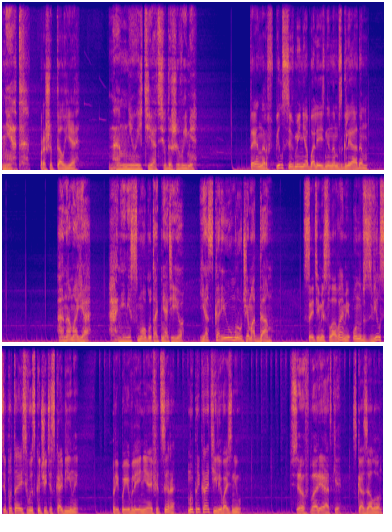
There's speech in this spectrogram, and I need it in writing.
«Нет», – прошептал я. Нам не уйти отсюда живыми». Теннер впился в меня болезненным взглядом. «Она моя. Они не смогут отнять ее. Я скорее умру, чем отдам». С этими словами он взвился, пытаясь выскочить из кабины. При появлении офицера мы прекратили возню. «Все в порядке», — сказал он.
